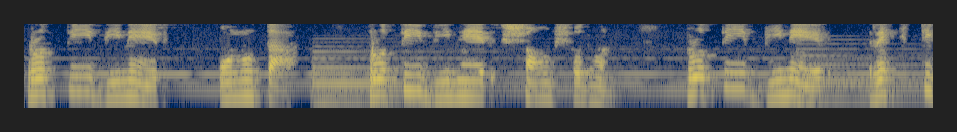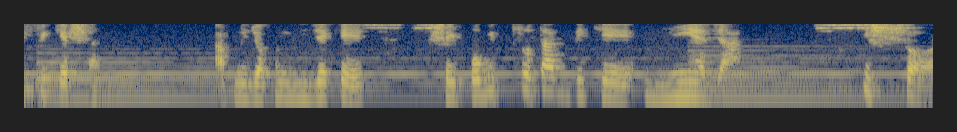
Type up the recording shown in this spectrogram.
প্রতিদিনের অনুতাপ। প্রতিদিনের সংশোধন। প্রতিদিনের রেকটিফিকেশন। আপনি যখন নিজেকে সেই পবিত্রতার দিকে নিয়ে যান। ঈশ্বর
